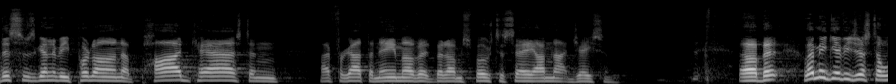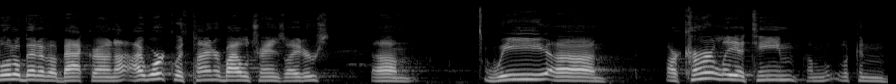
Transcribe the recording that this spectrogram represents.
this is going to be put on a podcast, and I forgot the name of it, but I'm supposed to say I'm not Jason. Uh, but let me give you just a little bit of a background. I, I work with Pioneer Bible translators. Um, we uh, are currently a team. I'm looking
